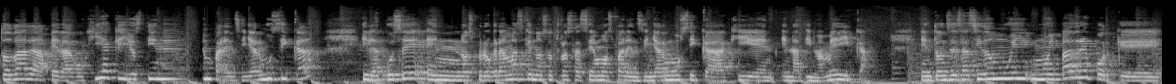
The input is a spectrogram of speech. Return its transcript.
toda la pedagogía que ellos tienen para enseñar música y la puse en los programas que nosotros hacemos para enseñar música aquí en, Latinoamérica. Entonces ha sido muy, muy padre porque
